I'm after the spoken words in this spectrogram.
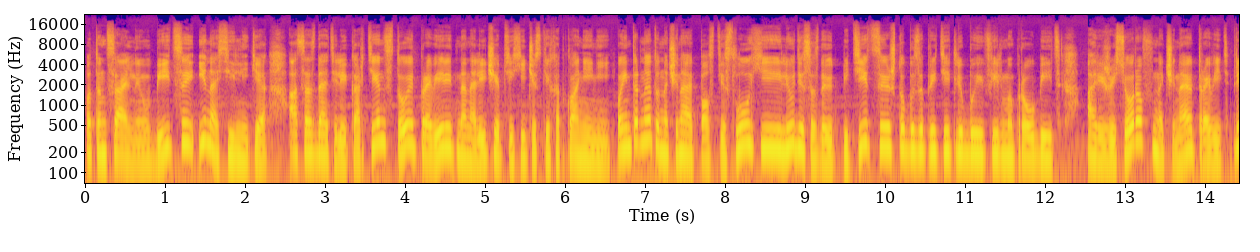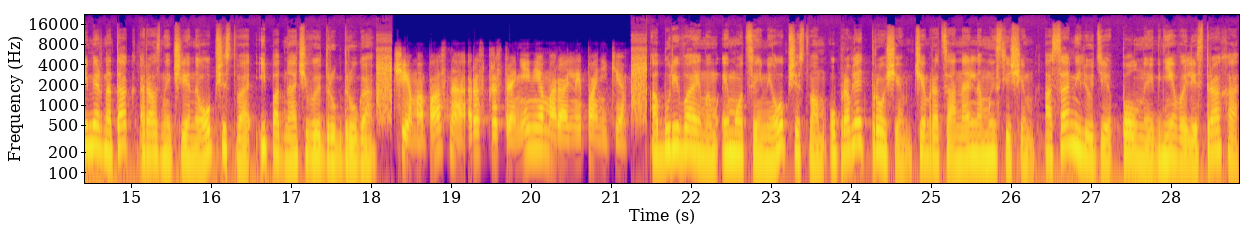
потенциальные убийцы и насильники, а создателей картин стоит проверить на наличие психических отклонений. По интернету начинают ползти слухи, люди создают создают петиции, чтобы запретить любые фильмы про убийц, а режиссеров начинают травить. Примерно так разные члены общества и подначивают друг друга. Чем опасно распространение моральной паники? Обуреваемым эмоциями обществом управлять проще, чем рационально мыслящим, а сами люди, полные гнева или страха,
